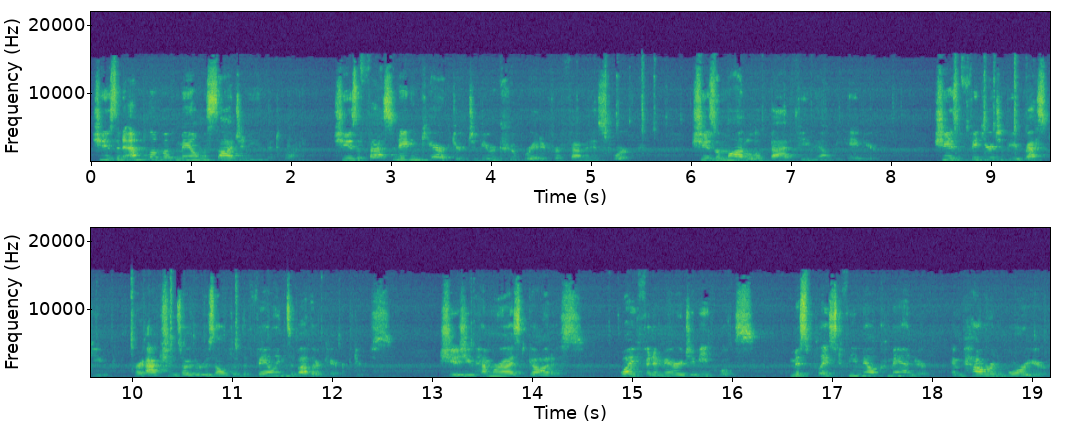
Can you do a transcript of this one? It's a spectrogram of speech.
She is an emblem of male misogyny in the Toin. She is a fascinating character to be recuperated for feminist work. She is a model of bad female behavior. She is a figure to be rescued. Her actions are the result of the failings of other characters. She is euhemerized goddess, wife in a marriage of equals, misplaced female commander, empowered warrior,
